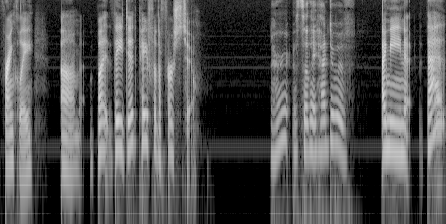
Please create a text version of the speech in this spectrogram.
frankly. Um, but they did pay for the first two. So they had to have. I mean, that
